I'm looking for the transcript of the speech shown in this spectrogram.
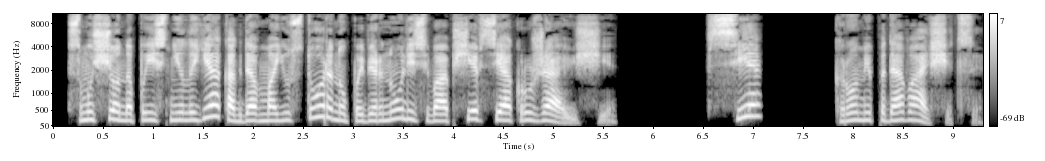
— смущенно пояснила я, когда в мою сторону повернулись вообще все окружающие. Все, кроме подавальщицы.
